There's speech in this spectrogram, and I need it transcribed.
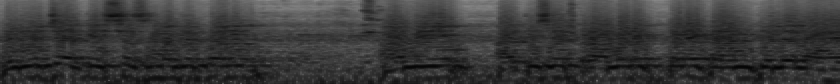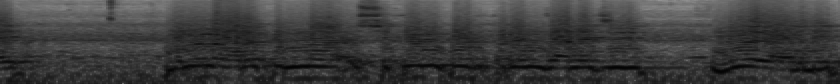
पूर्वीच्या केसेसमध्ये पण आम्ही अतिशय प्रामाणिकपणे काम केलेलं आहे. म्हणून आरोपींना सुप्रीम कोर्ट पर्यंत जाण्याची वेळ लागली.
